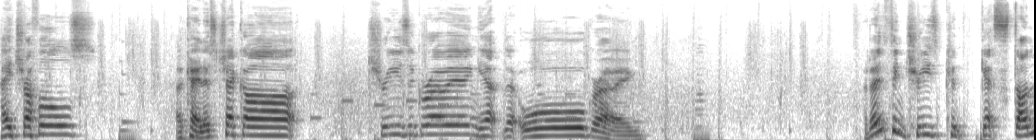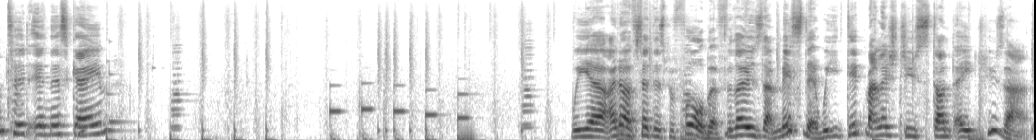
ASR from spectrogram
Hey, Truffles. Okay, let's check our... Trees are growing. Yep, they're all growing. I don't think trees can get stunted in this game. We, uh, I know I've said this before, but for those that missed it, we did manage to stunt a... Who's that?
